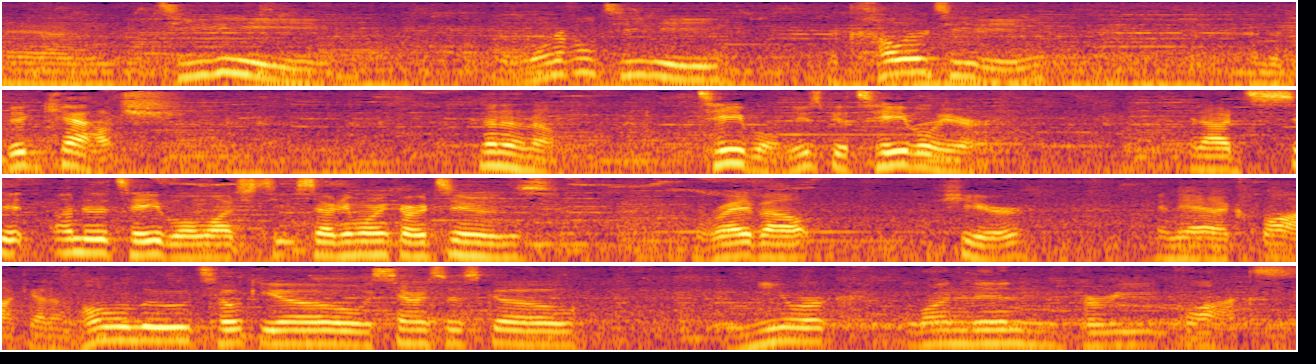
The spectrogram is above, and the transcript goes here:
And TV, a wonderful TV, a color TV, and the big couch. No, no, no. Table. There used to be a table here and I would sit under the table and watch Saturday morning cartoons right about here. And they had a clock at Honolulu, Tokyo, San Francisco, New York, London, Paris clocks.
